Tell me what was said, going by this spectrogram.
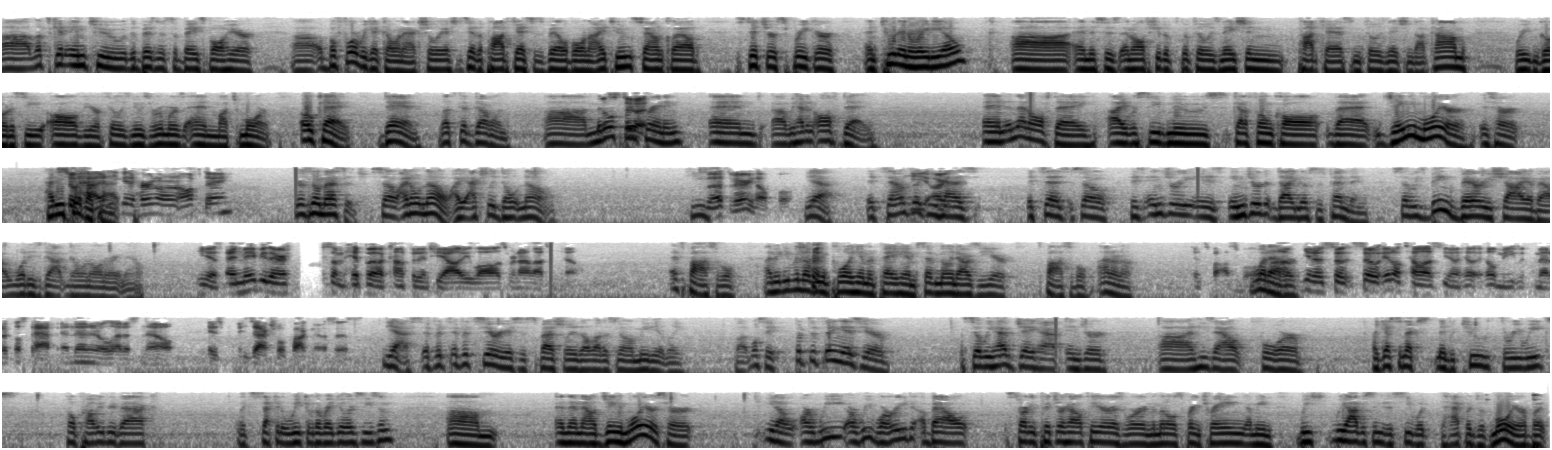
uh, let's get into the business of baseball here. Uh, before we get going, actually, I should say the podcast is available on iTunes, SoundCloud, Stitcher, Spreaker, and TuneIn Radio. Uh, and this is an offshoot of the Phillies Nation podcast and PhilliesNation.com, where you can go to see all of your Phillies news, rumors, and much more. Okay, Dan, let's get going. Uh, middle Let's spring training, and uh, we had an off day. And in that off day, I received news, got a phone call that Jamie Moyer is hurt. How do you so feel how about did that? he get hurt on an off day? There's no message, so I don't know. I actually don't know. So I don't know. I actually don't know. He's So that's very helpful. yeah. It sounds like He- he are- has. It says so. His injury is injured, diagnosis pending. So he's being very shy about what he's got going on right now. Yes, and maybe there are some HIPAA confidentiality laws we're not allowed to know. That's possible. I mean, even though we employ him and pay him seven million dollars a year, it's possible. I don't know. It's possible. Whatever. Um, you know, so so it'll tell us. You know, he'll he'll meet with medical staff, and then it'll let us know his his actual prognosis. Yes, if it's if it's serious, especially, they'll let us know immediately. But we'll see. But the thing is here, so we have J Happ injured, uh, and he's out for, I guess the next maybe two three weeks. He'll probably be back, like second week of the regular season, um, and then now Jamie Moyer's hurt. You know, are we are we worried about starting pitcher health here as we're in the middle of spring training? I mean, we we obviously need to see what happens with Moyer, but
